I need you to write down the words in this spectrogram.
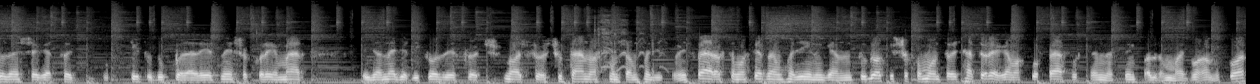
közönséget, hogy ki tud ukulelézni, és akkor én már így a negyedik rozéfröcs, nagy fröcs után azt mondtam, hogy, hogy felraktam a kezem, hogy én igen tudok, és akkor mondta, hogy hát öregem, akkor fel fogsz tenni a színpadra majd valamikor.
